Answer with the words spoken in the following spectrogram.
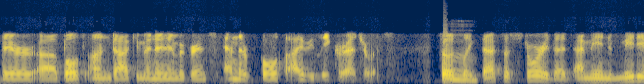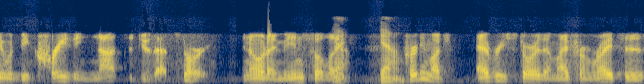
They're uh, both undocumented immigrants, and they're both Ivy League graduates. So it's mm. like that's a story that I mean, media would be crazy not to do that story. You know what I mean? So like, yeah. yeah. pretty much every story that my firm writes is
